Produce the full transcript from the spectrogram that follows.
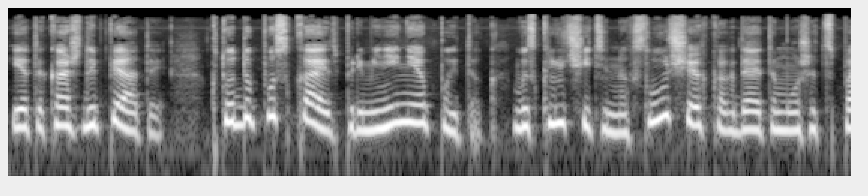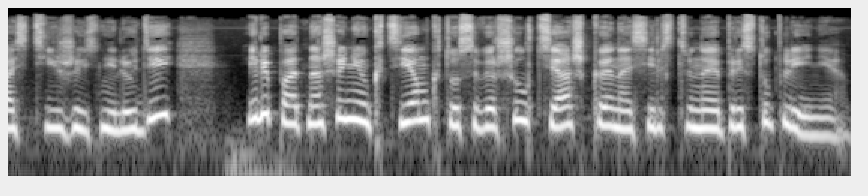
и это каждый пятый, кто допускает применение пыток в исключительных случаях, когда это может спасти жизни людей или по отношению к тем, кто совершил тяжкое насильственное преступление.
